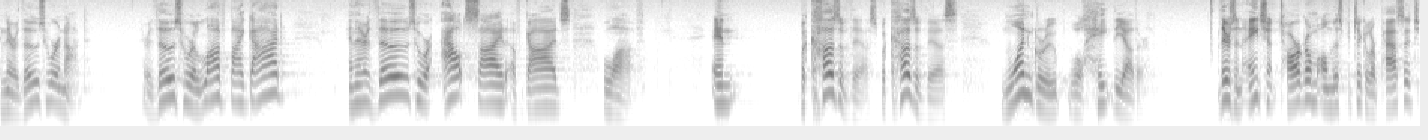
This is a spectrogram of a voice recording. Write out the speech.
and there are those who are not. There are those who are loved by God, and there are those who are outside of God's love. And because of this, because of this, one group will hate the other. There's an ancient Targum on this particular passage.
